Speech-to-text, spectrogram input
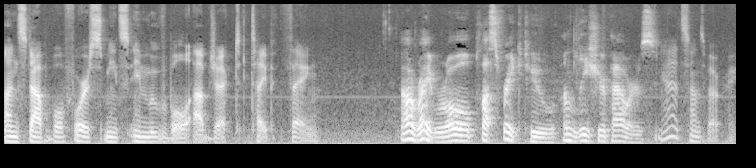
unstoppable force meets immovable object type thing. All right. Roll plus freak to unleash your powers. Yeah, it sounds about right.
